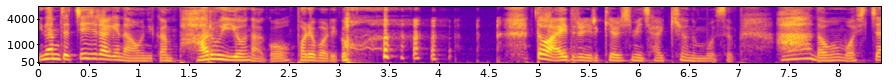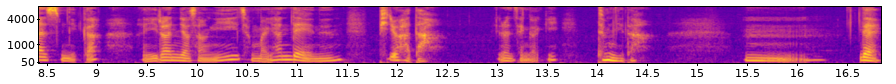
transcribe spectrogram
이 남자 찌질하게 나오니까 바로 이혼하고, 버려버리고. 또 아이들을 이렇게 열심히 잘 키우는 모습. 아, 너무 멋있지 않습니까? 이런 여성이 정말 현대에는 필요하다. 이런 생각이 듭니다. 음, 네.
